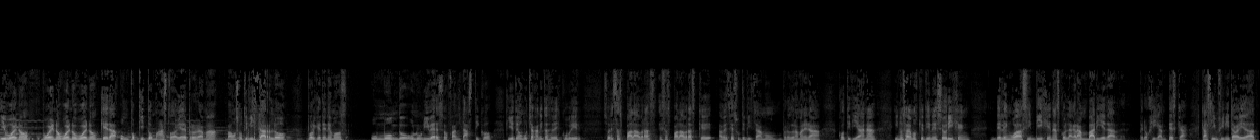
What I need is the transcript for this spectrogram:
Y bueno, bueno, bueno, bueno, queda un poquito más todavía de programa. Vamos a utilizarlo porque tenemos un mundo, un universo fantástico que yo tengo muchas ganitas de descubrir. Son esas palabras, esas palabras que a veces utilizamos, pero de una manera cotidiana, y no sabemos que tiene ese origen de lenguas indígenas con la gran variedad, pero gigantesca, casi infinita variedad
